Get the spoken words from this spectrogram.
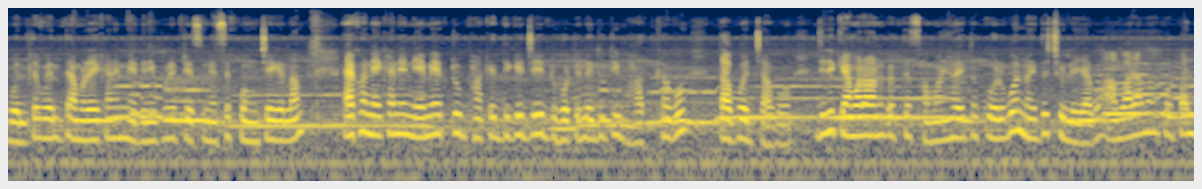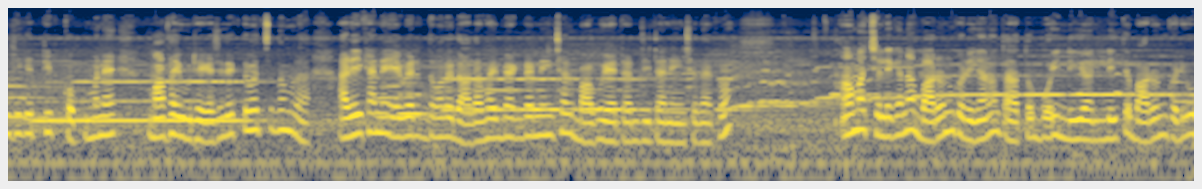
বলতে বলতে আমরা এখানে মেদিনীপুরের স্টেশনে এসে পৌঁছে গেলাম। এখন এখানে নেমে একটু ফাঁকের দিকে যে হোটেলে দুটি ভাত খাব, তারপর যাব। যদি ক্যামেরা অন করতে সময় হয় তো করব, নয়তো চলে যাব। আবার আমার কপাল থেকে টিপ মানে মাথায় উঠে গেছে, দেখতে পাচ্ছ তোমরা? আর এখানে এবার তোমাদের দাদাভাই ব্যাগটা নিয়েছে আর বাবু এটার্জিটা নিয়েছে, দেখো। আমার ছেলেকে না বারণ করি, জানো? তা তো বই লিতে বারণ করি। ও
